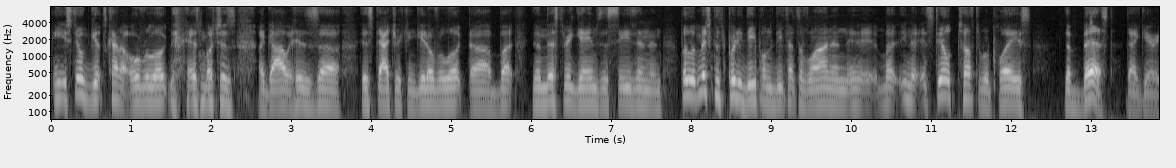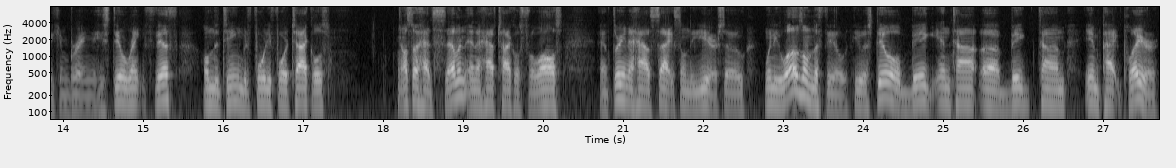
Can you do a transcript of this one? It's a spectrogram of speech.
he still gets kind of overlooked as much as a guy with his uh, his stature can get overlooked. Uh, but you know missed three games this season, and but look, Michigan's pretty deep on the defensive line, and, and it, but you know it's still tough to replace the best that Gary can bring. He's still ranked fifth on the team with 44 tackles. He also had seven and a half tackles for loss and three and a half sacks on the year. So when he was on the field, he was still a big in time, uh, big time impact player.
